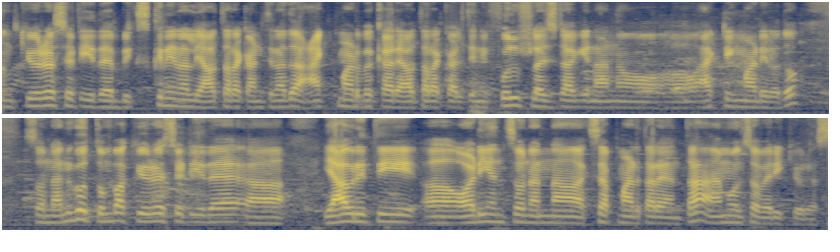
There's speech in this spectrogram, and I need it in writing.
ಒಂದು ಕ್ಯೂರಿಯಾಸಿಟಿ ಇದೆ ಬಿಗ್ ಸ್ಕ್ರೀನಲ್ಲಿ ಯಾವ ಥರ ಕಾಣ್ತೀನಿ. ಅದು ಆ್ಯಕ್ಟ್ ಮಾಡ್ಬೇಕಾದ್ರೆ ಯಾವ ಥರ ಕಲ್ತೀನಿ ಫುಲ್ ಫ್ಲೆಜ್ಡ್ ಆಗಿ ನಾನು ಆ್ಯಕ್ಟಿಂಗ್ ಮಾಡಿರೋದು. ಸೊ ನನಗೂ ತುಂಬ ಕ್ಯೂರಿಯಾಸಿಟಿ ಇದೆ ಯಾವ ರೀತಿ ಆಡಿಯನ್ಸು ನನ್ನ ಅಕ್ಸೆಪ್ಟ್ ಮಾಡ್ತಾರೆ ಅಂತ. I am also very curious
